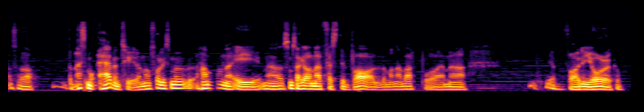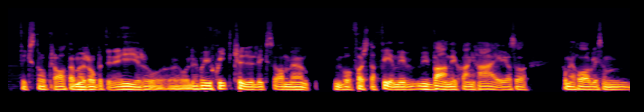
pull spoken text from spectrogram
alltså, de här små äventyren man får liksom hamna i. Som sagt, alla de här festivaler man har varit på. Jag, menar, jag var i New York och fick stå och prata med Robert De Niro och det var ju skitkul. Liksom. Eh, vår första film, vi, vi vann i Shanghai och så kommer jag ihåg liksom,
